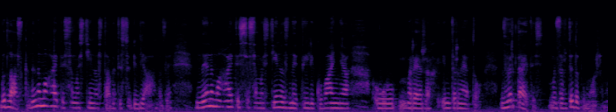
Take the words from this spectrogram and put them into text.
будь ласка, не намагайтеся самостійно ставити собі діагнози, не намагайтеся самостійно знайти лікування у мережах інтернету. Звертайтесь, ми завжди допоможемо.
